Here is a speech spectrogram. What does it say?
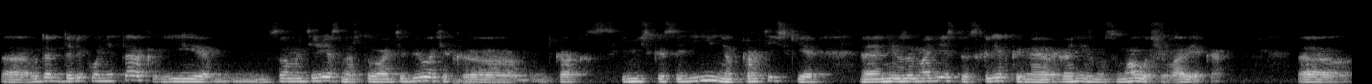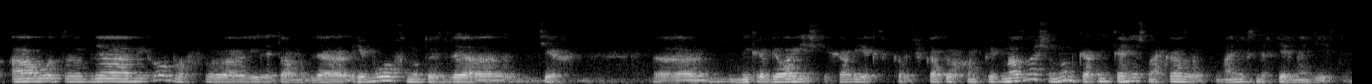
Э, вот это далеко не так. И самое интересное, что антибиотик, как химическое соединение, практически э, не взаимодействует с клетками организма самого человека. Э, а вот для микробов э, или там для грибов, ну то есть для тех микробиологических объектов, против которых он предназначен, он, конечно, оказывает на них смертельное действие.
